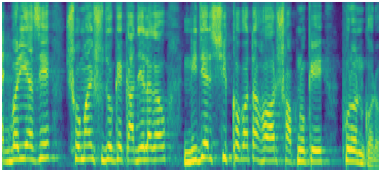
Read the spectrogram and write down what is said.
একবারই আসে, সময়, সুযোগকে কাজে লাগাও, নিজের শিক্ষকতা হওয়ার স্বপ্নকে পূরণ করো।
